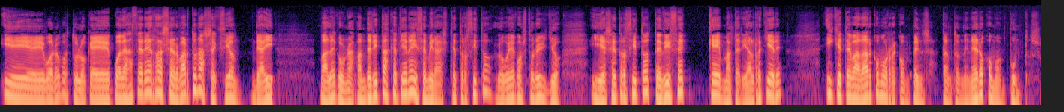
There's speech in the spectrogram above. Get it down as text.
Y bueno, pues tú lo que puedes hacer es reservarte una sección de ahí, ¿vale? Con unas banderitas que tiene y dice, mira, este trocito lo voy a construir yo. Y ese trocito te dice qué material requiere y qué te va a dar como recompensa, tanto en dinero como en puntos.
